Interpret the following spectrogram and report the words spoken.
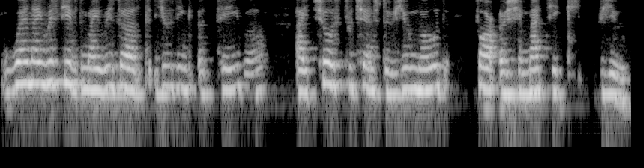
When I received my result using a table, I chose to change the view mode for a schematic view.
